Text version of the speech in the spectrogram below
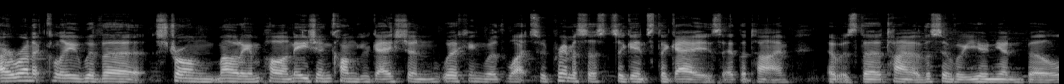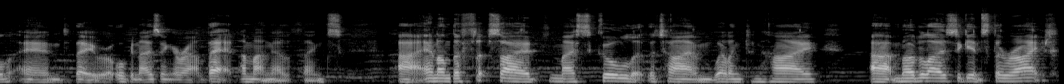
Ironically, with a strong Maori and Polynesian congregation working with white supremacists against the gays at the time. It was the time of the Civil Union Bill, and they were organizing around that, among other things. Uh, and on the flip side, my school at the time, Wellington High, uh, mobilized against the right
